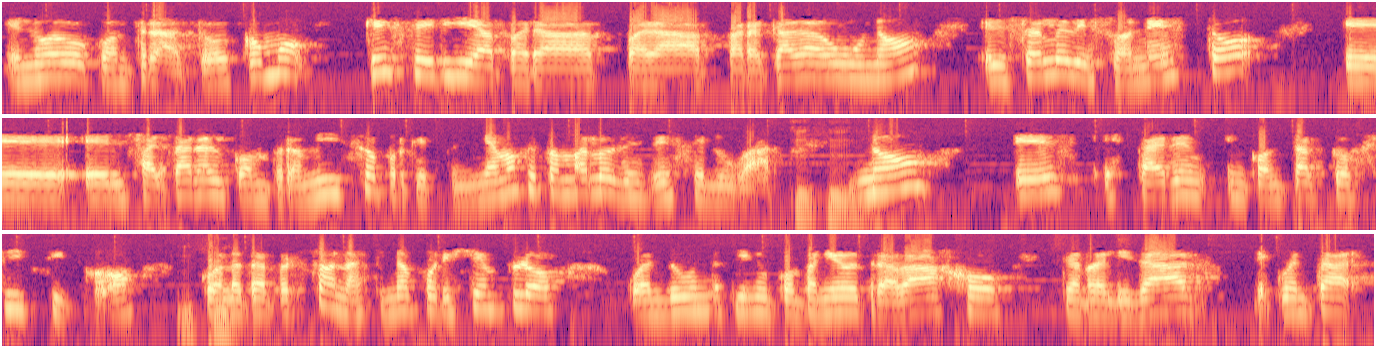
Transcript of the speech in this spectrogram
el nuevo contrato. ¿Cómo, qué sería para, para, para cada uno el serle deshonesto, eh, el faltar al compromiso, porque teníamos que tomarlo desde ese lugar. No es estar en, contacto físico con otra persona, sino, por ejemplo, cuando uno tiene un compañero de trabajo que en realidad le cuenta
